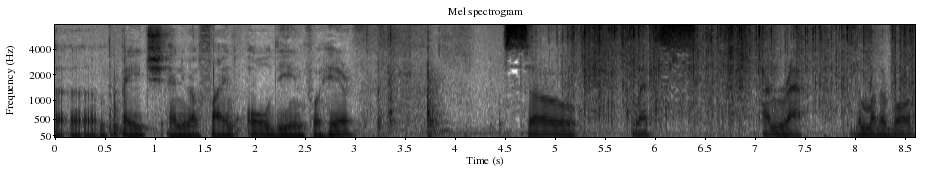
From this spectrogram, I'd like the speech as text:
uh, page and you will find all the info here. So let's unwrap the motherboard.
